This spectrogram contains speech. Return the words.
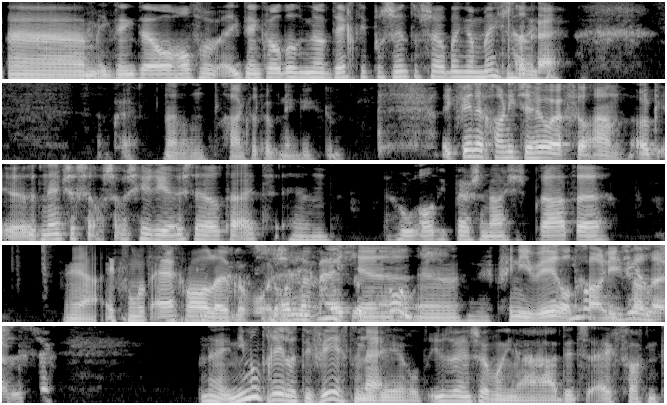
Ehm, ik, denk wel halve, ik denk wel dat ik naar 30% of zo ben gaan Oké. meeleiden. Oké, nou dan ga ik dat ook denk ik doen. Ik vind er gewoon niet zo heel erg veel aan. Ook, eh, het neemt zichzelf zo serieus de hele tijd. En hoe al die personages praten. ja, ik vond het echt wel leuker worden. Een beetje. eh, ik vind die wereld gewoon niet zo leuk. Nee, niemand relativeert in Nee. die wereld. Iedereen zo van, ja, dit is echt fucking...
